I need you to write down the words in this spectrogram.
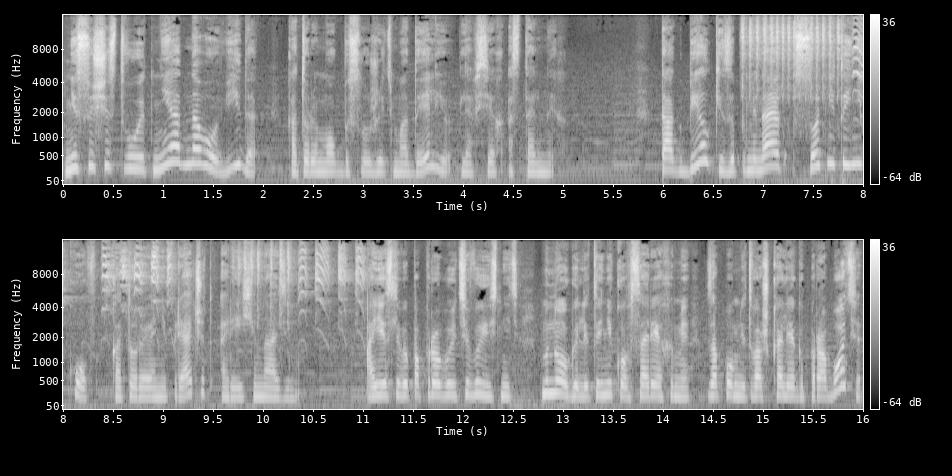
Не существует ни одного вида, который мог бы служить моделью для всех остальных. Так белки запоминают сотни тайников, в которые они прячут орехи на зиму. А если вы попробуете выяснить, много ли тайников с орехами запомнит ваш коллега по работе,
